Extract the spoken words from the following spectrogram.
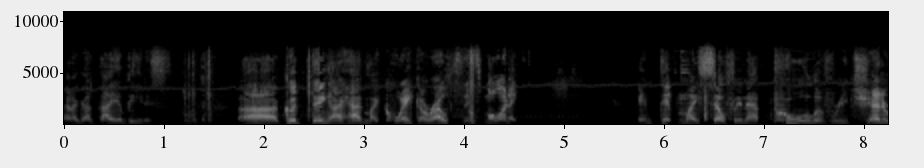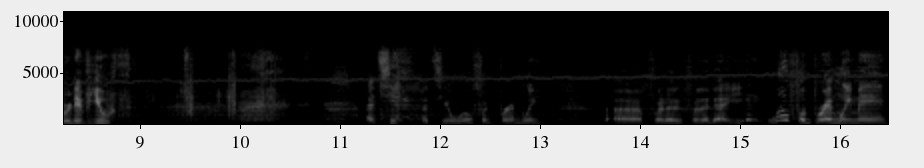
and I got diabetes. Uh, good thing I had my Quaker oats this morning and dipped myself in that pool of regenerative youth. That's your, that's your Wilford Brimley uh, for the for the day. Wilford Brimley, man,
